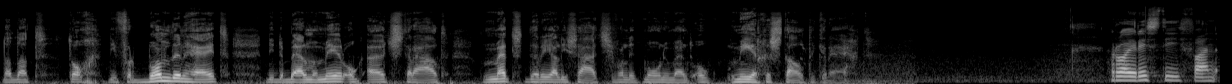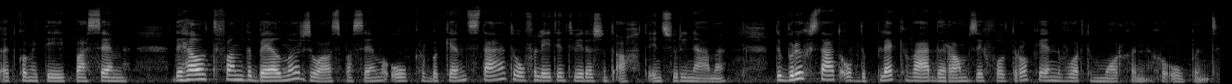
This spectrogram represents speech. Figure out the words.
dat dat toch die verbondenheid die de Bijlmermeer ook uitstraalt met de realisatie van dit monument ook meer gestalte krijgt. Roy Risti van het comité PASEM. De held van de Bijlmer, zoals PASEM ook bekend staat, overleed in 2008 in Suriname. De brug staat op de plek waar de ramp zich voltrok en wordt morgen geopend.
